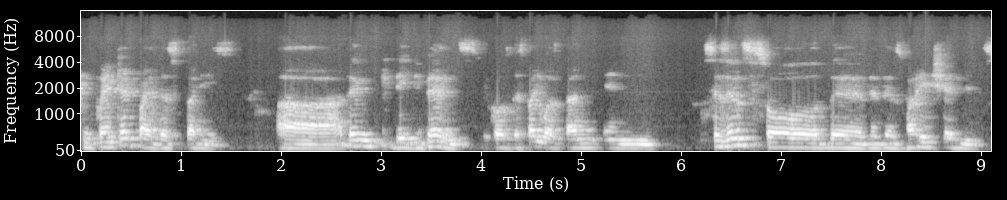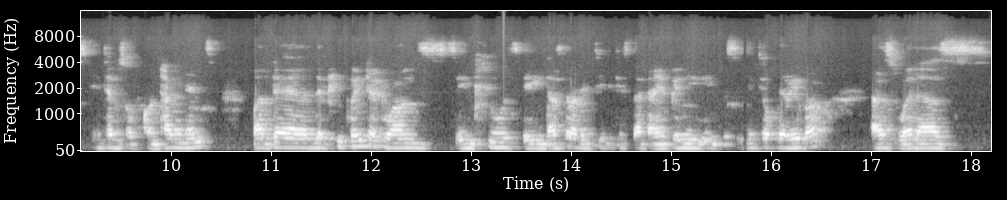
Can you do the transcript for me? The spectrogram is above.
frequented by the studies. Uh, I think they depends because the study was done in seasons, so the, the, there's variation in terms of contaminants. But the, the frequented ones includes the industrial activities that are happening in the vicinity of the river, as well as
